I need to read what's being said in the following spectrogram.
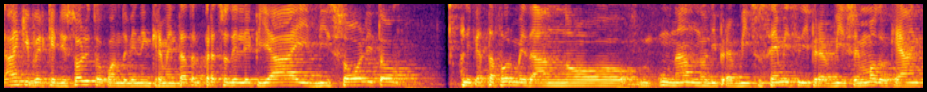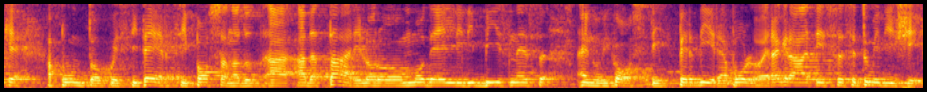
anche perché di solito quando viene incrementato il prezzo delle API, di solito le piattaforme danno un anno di preavviso, sei mesi di preavviso, in modo che anche appunto questi terzi possano adott- adattare i loro modelli di business ai nuovi costi. Per dire Apollo era gratis, se tu mi dici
